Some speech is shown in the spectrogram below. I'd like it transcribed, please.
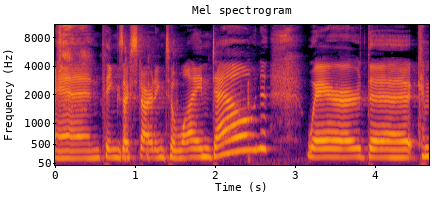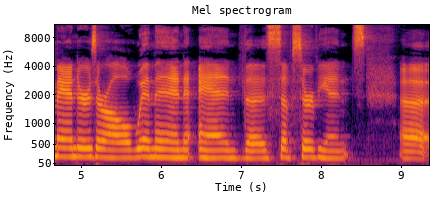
and things are starting to wind down, where the commanders are all women and the subservients. Uh,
